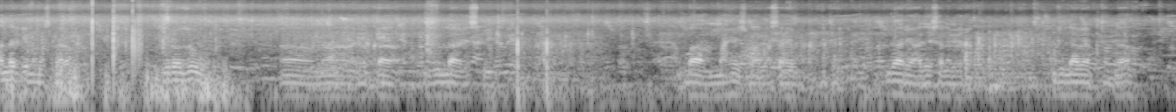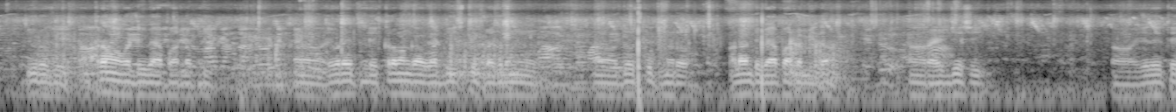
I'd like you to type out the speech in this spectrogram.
అందరికీ నమస్కారం. ఈరోజు మా యొక్క జిల్లా ఎస్పీ బా మహేష్ బాబాసాహెబ్ గారి ఆదేశాల మేరకు జిల్లా వ్యాప్తంగా ఈరోజు అక్రమ వడ్డీ వ్యాపారులపై ఎవరైతే అక్రమంగా వడ్డీ ఇస్తూ ప్రజలను దోచుకుంటున్నారో అలాంటి వ్యాపారుల మీద రైడ్ చేసి ఏదైతే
